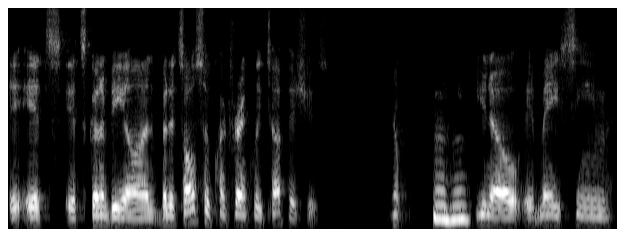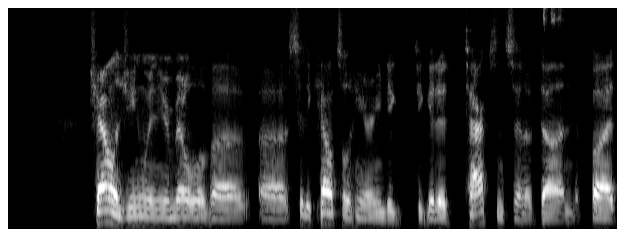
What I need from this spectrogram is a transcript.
it, it's it's going to be on, but it's also quite frankly tough issues. Yep. Mm-hmm. You know, it may seem challenging when you're in the middle of a, a, city council hearing to, to get a tax incentive done, but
